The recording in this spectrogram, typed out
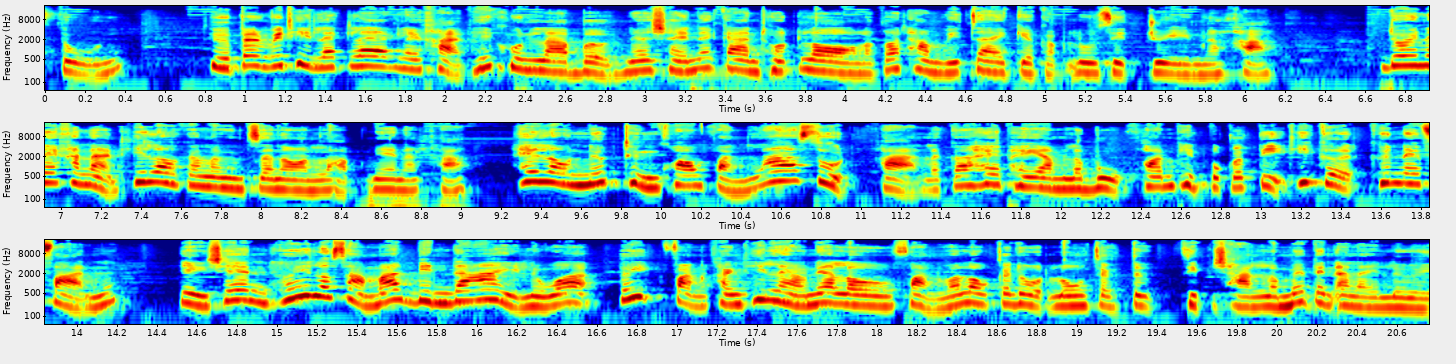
1980 ถือเป็นวิธีแรก ๆ เลยค่ะ ที่คุณลาเบิร์กเนี่ยใช้ในการทดลองแล้วก็ทำวิจัยเกี่ยวกับ lucid dream นะคะ โดยในขณะที่เรากำลังจะนอนหลับเนี่ยนะคะ ให้เรานึกถึงความฝันล่าสุดค่ะ แล้วก็ให้พยายามระบุความผิดปกติที่เกิดขึ้นในฝัน อย่างเช่น เฮ้ย เราสามารถบินได้ หรือว่า เฮ้ย ฝันครั้งที่แล้วเนี่ย เราฝันว่าเรากระโดดลงจากตึก 10 ชั้น เราไม่เป็นอะไรเลย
